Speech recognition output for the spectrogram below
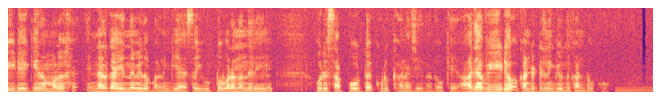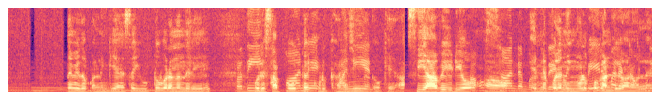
വീഡിയോയ്ക്ക് നമ്മൾ എന്നാൽ കഴിയുന്ന വിധം അല്ലെങ്കിൽ ആസ് എ യൂട്യൂബർ എന്ന നിലയിൽ ഒരു സപ്പോർട്ട് കൊടുക്കുകയാണ് ചെയ്യുന്നത്. ഓക്കെ ആദ്യം ആ വീഡിയോ കണ്ടിട്ടില്ലെങ്കിൽ ഒന്ന് കണ്ടു നോക്കൂ. എന്ന വിധം അല്ലെങ്കിൽ ആസ് എ യൂട്യൂബർ എന്ന നിലയിൽ ഒരു സപ്പോർട്ട് കൊടുക്കുകയാണ് ചെയ്യുന്നത്. ഓക്കെ സി ആ വീഡിയോ എന്നെ പോലെ നിങ്ങളിപ്പോൾ കണ്ടു കാണുമല്ലേ?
